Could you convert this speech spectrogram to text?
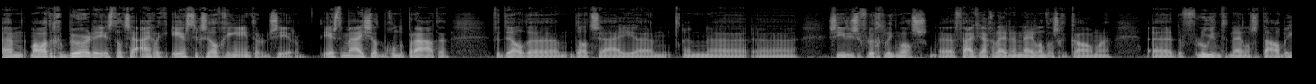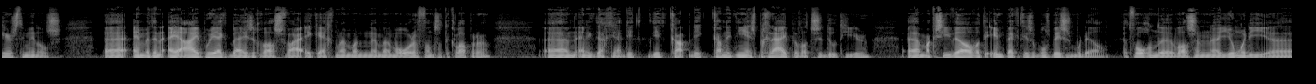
Um, maar wat er gebeurde is dat ze eigenlijk eerst zichzelf gingen introduceren. Het eerste meisje dat begon te praten vertelde dat zij um, een uh, uh, Syrische vluchteling was. Uh, vijf jaar geleden naar Nederland was gekomen. de vloeiend Nederlandse taal beheerst inmiddels. en met een AI-project bezig was waar ik echt met mijn, met mijn oren van zat te klapperen. en ik dacht, ja, dit, dit, kan, dit kan ik niet eens begrijpen wat ze doet hier. Uh, maar ik zie wel wat de impact is op ons businessmodel. Het volgende was een uh, jongen die, uh,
